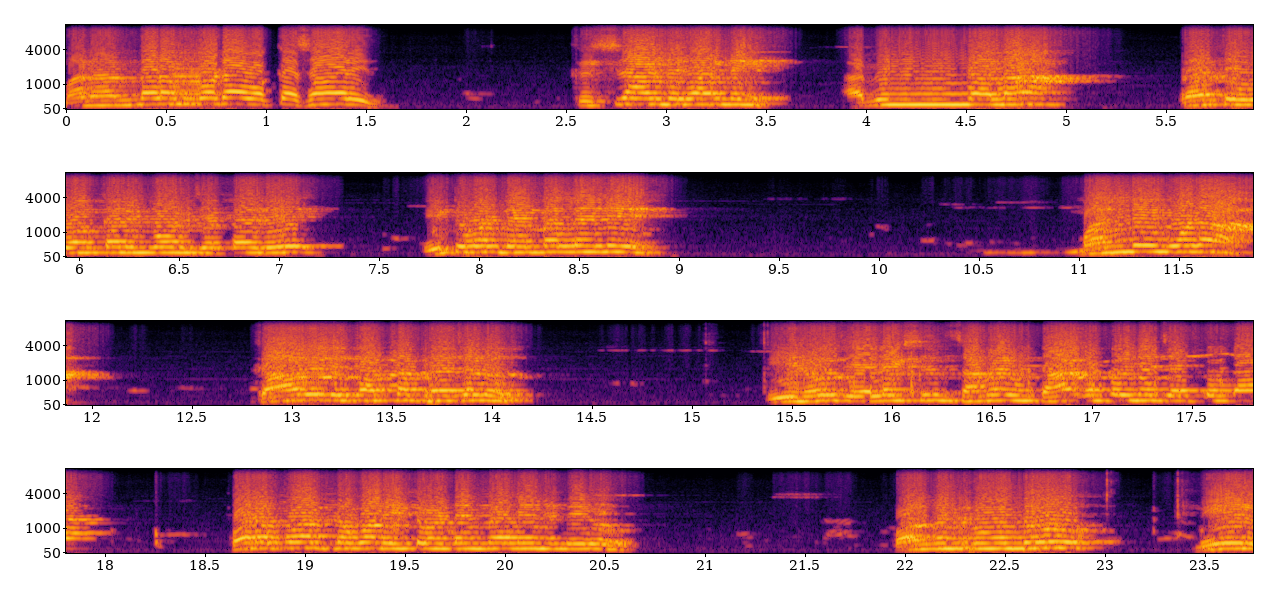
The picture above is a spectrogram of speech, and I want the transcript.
మనందరం కూడా ఒక్కసారి కృష్ణారెడ్డి గారిని అభినందించాలా? ప్రతి ఒక్కరికి కూడా చెప్పేది ఇటువంటి ఎమ్మెల్యేని మళ్ళీ కూడా కావలి పట్ల ప్రజలు ఈ రోజు ఎలక్షన్ సమయం కాకపోయినా చెప్తుందా పొరపాటున కూడా ఇటువంటి నేను మీరు పొందకముందు మీరు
